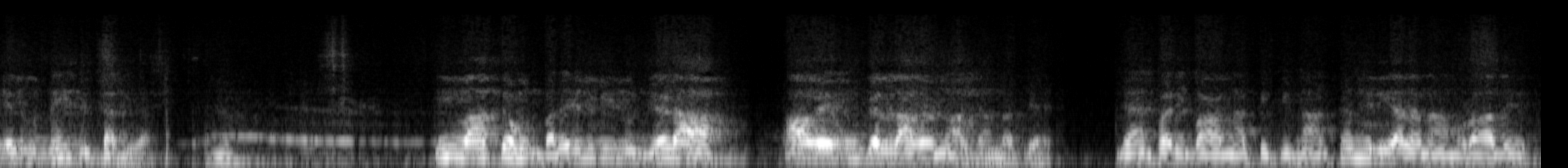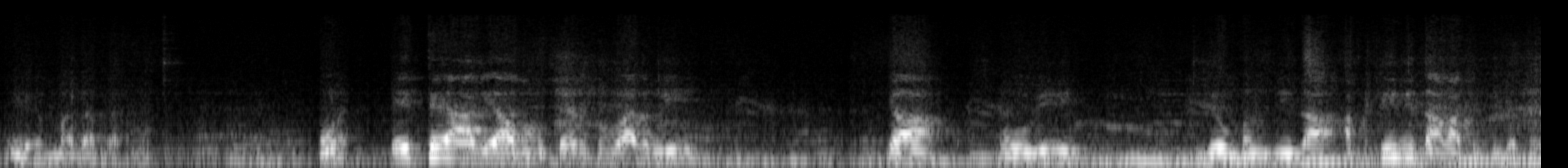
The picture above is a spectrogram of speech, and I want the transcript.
علم نہیں دتا گیا۔ این واسطے ہوں بریلوی نو جیڑا آوے انگل لاوے نال جانا پیا جائیں پڑی باہر نہ کی نہ کنجری والا نام مراد مذہب رکھنا۔ ہوں اتنے آ گیا، ہوں سر سوال بھی کیا وہ بھی جو بندی دا اکثیری دعویٰ کی بیٹھے۔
